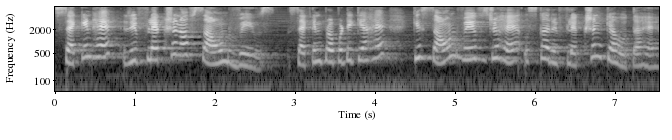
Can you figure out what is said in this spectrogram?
सेकंड है reflection of sound waves second property क्या है? कि साउंड वेव्स जो है, उसका रिफ्लेक्शन क्या होता है?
